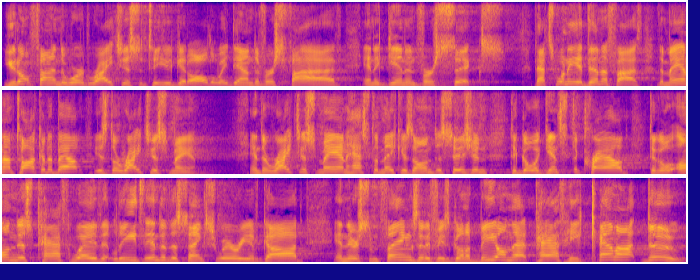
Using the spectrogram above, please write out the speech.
You don't find the word righteous until you get all the way down to verse 5 and again in verse 6. That's when he identifies the man I'm talking about is the righteous man. And the righteous man has to make his own decision to go against the crowd, to go on this pathway that leads into the sanctuary of God. And there's some things that if he's going to be on that path, he cannot do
